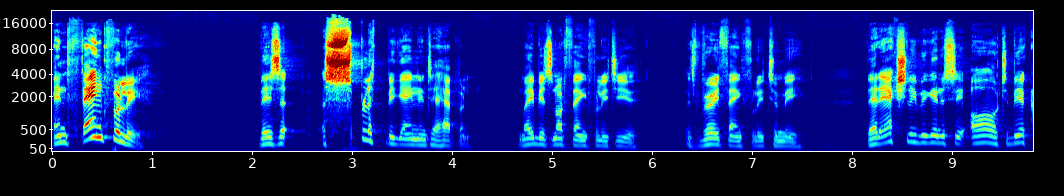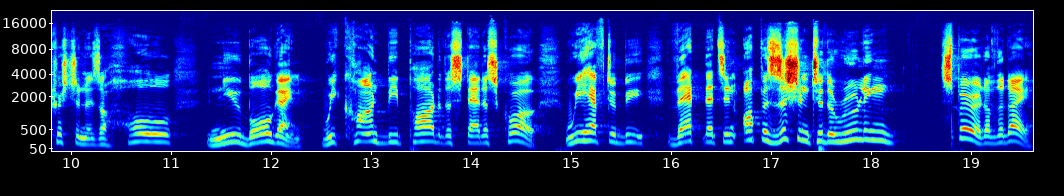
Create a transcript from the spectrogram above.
And thankfully, there's a, a split beginning to happen. Maybe it's not thankfully to you, it's very thankfully to me. That actually begin to see, oh, to be a Christian is a whole new ball game. We can't be part of the status quo. We have to be that that's in opposition to the ruling spirit of the day.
